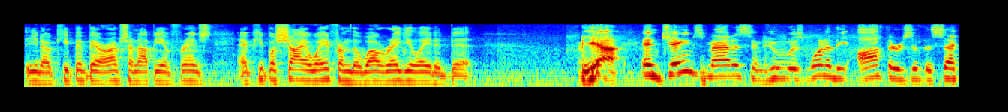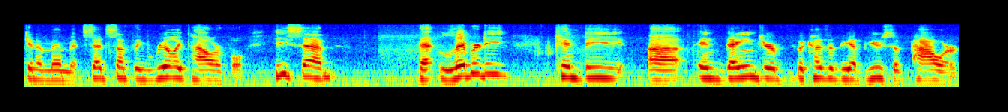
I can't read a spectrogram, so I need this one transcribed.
you know, keep and bear arms shall not be infringed, and people shy away from the well-regulated bit. Yeah, and James Madison, who was one of the authors of the Second Amendment, said something really powerful. He said that liberty can be uh, in danger because of the abuse of power,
